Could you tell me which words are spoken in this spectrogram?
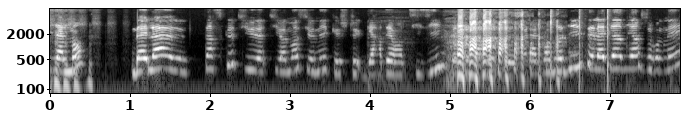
finalement, ben là, euh, parce que tu, tu, as mentionné que je te gardais en teasing, le vendredi, c'est la dernière journée,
